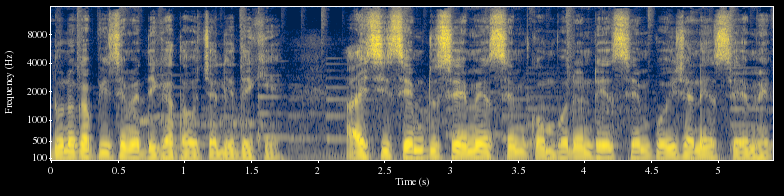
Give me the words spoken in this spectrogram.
दोनों का पीछे में दिखा था वो चलिए देखिए। आईसी सेम टू सेम है सेम कंपोनेंट है सेम पोजीशन है सेम है।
